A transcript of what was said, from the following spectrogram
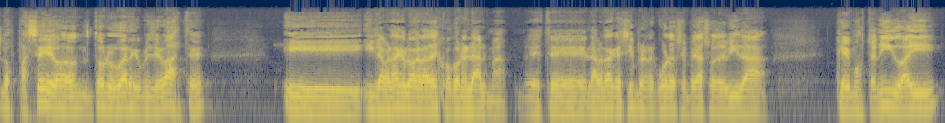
los paseos, todos los lugares que me llevaste. Y, y, la verdad que lo agradezco con el alma. Este, la verdad que siempre recuerdo ese pedazo de vida que hemos tenido ahí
